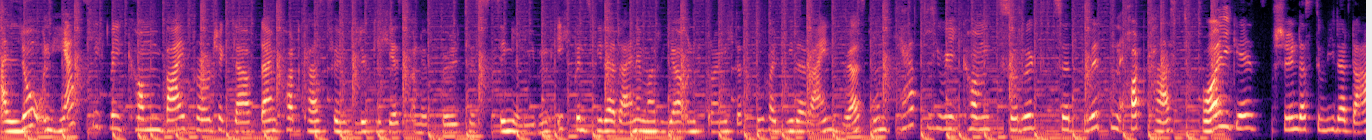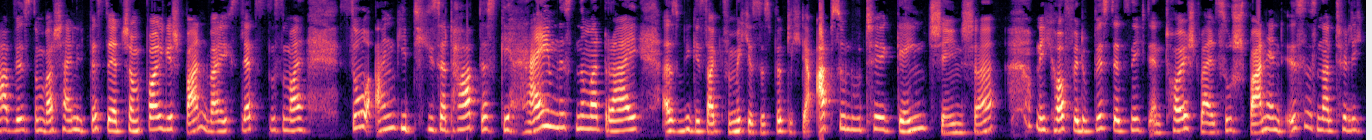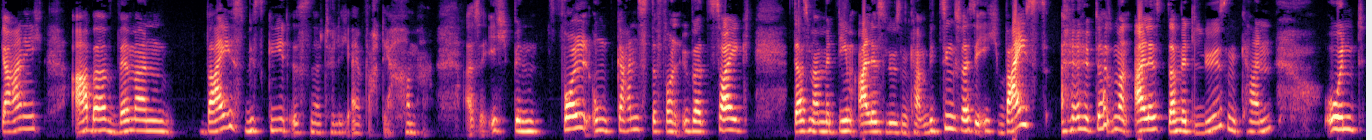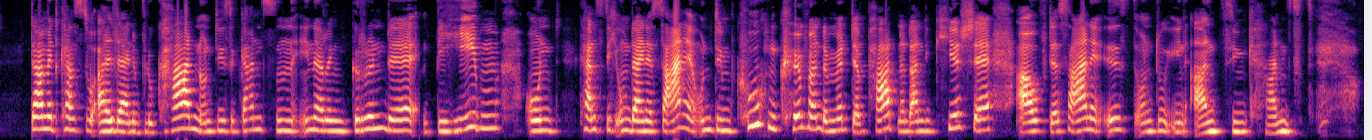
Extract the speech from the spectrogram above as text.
Hallo und herzlich willkommen bei Project Love, deinem Podcast für ein glückliches und erfülltes Single-Leben. Ich bin's wieder, deine Maria, und ich freue mich, dass du heute wieder reinhörst. Und herzlich willkommen zurück zur dritten Podcast-Folge. Schön, dass du wieder da bist und wahrscheinlich bist du jetzt schon voll gespannt, weil ich es letztes Mal so angeteasert habe. Das Geheimnis Nummer drei. Also wie gesagt, für mich ist es wirklich der absolute Game Changer. Und ich hoffe, du bist jetzt nicht enttäuscht, weil so spannend ist es natürlich gar nicht. Aber wenn man weiß, wie es geht, ist natürlich einfach der Hammer. Also ich bin voll und ganz davon überzeugt, dass man mit dem alles lösen kann. Beziehungsweise ich weiß, dass man alles damit lösen kann. Und damit kannst du all deine Blockaden und diese ganzen inneren Gründe beheben und kannst dich um deine Sahne und dem Kuchen kümmern, damit der Partner dann die Kirsche auf der Sahne isst und du ihn anziehen kannst.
